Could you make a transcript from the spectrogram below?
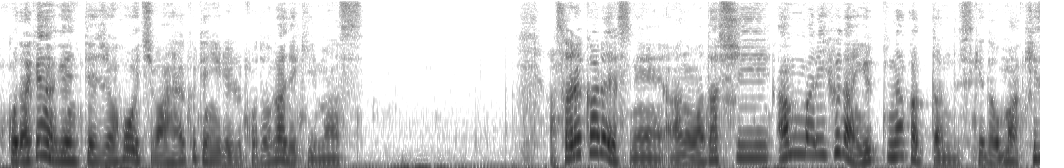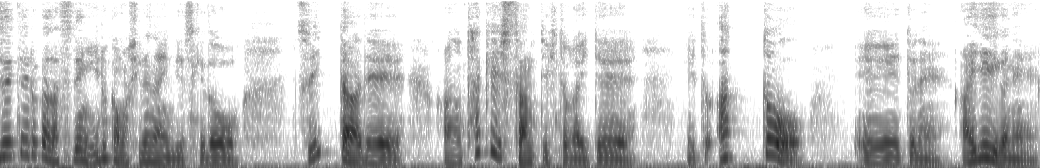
ここだけの限定情報を一番早く手に入れることができます。それからですね、あの、私、あんまり普段言ってなかったんですけど、まあ気づいてる方すでにいるかもしれないんですけど、Twitter で、あの、たけしさんって人がいて、えっと、あと、えっとね、ID がね、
